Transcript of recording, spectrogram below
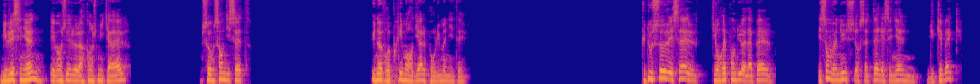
Bible essénienne, Évangile de l'archange Michael, Psaume 117. Une œuvre primordiale pour l'humanité. Que tous ceux et celles qui ont répondu à l'appel et sont venus sur cette terre essénienne du Québec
